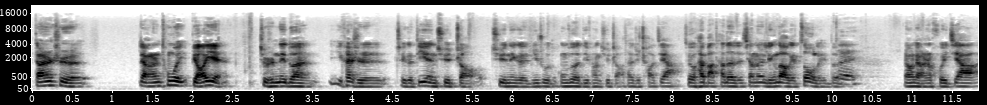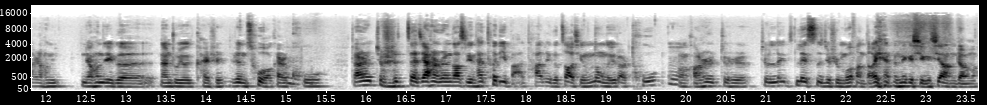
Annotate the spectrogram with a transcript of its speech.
当然是两个人通过表演，就是那段一开始这个迪恩去找去那个女主的工作的地方去找她去吵架，最后还把她的相当于领导给揍了一顿。对，然后两人回家，然后然后这个男主又开始认错，开始哭。当然，就是再加上瑞恩·高斯林，他特地把他这个造型弄得有点秃，嗯好像是就是就类类似就是模仿导演的那个形象，你知道吗？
